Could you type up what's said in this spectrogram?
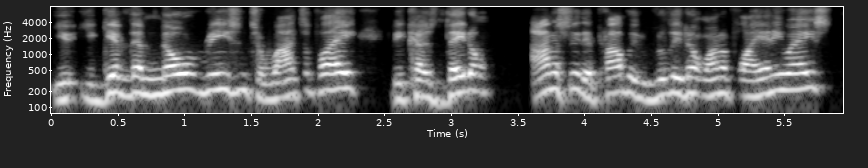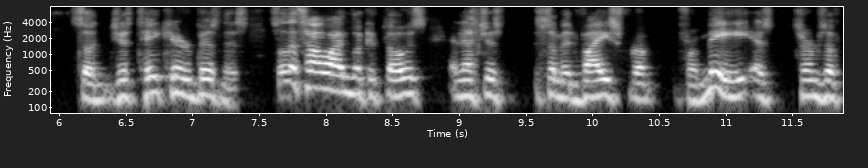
you you give them no reason to want to play because they don't. Honestly, they probably really don't want to play anyways. So just take care of business. So that's how I look at those, and that's just some advice from from me as terms of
